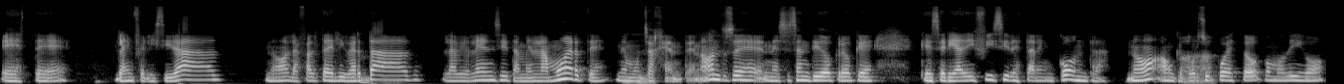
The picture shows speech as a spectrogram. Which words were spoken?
este, la infelicidad, ¿no? la falta de libertad, la violencia y también la muerte de mucha gente. ¿no? Entonces, en ese sentido, creo que, que sería difícil estar en contra, ¿no? aunque por supuesto, como digo,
